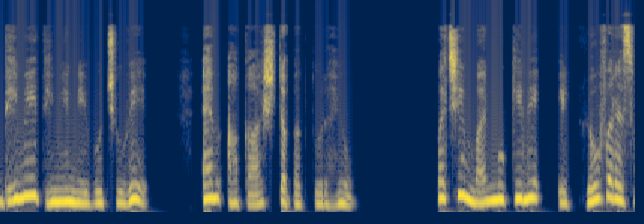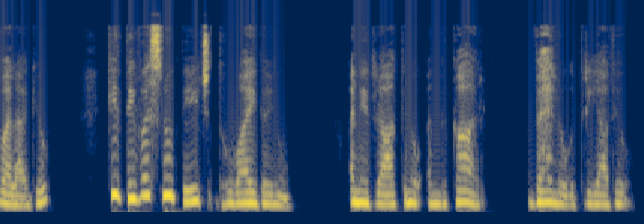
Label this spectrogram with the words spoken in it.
ધીમે ધીમે નેવું ચૂવે એમ આકાશ ટપકતું રહ્યું. પછી મન મૂકીને એટલો વરસવા લાગ્યો કે દિવસનું તેજ ધોવાઈ ગયું અને રાતનો અંધકાર વહેલો ઉતરી આવ્યો.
